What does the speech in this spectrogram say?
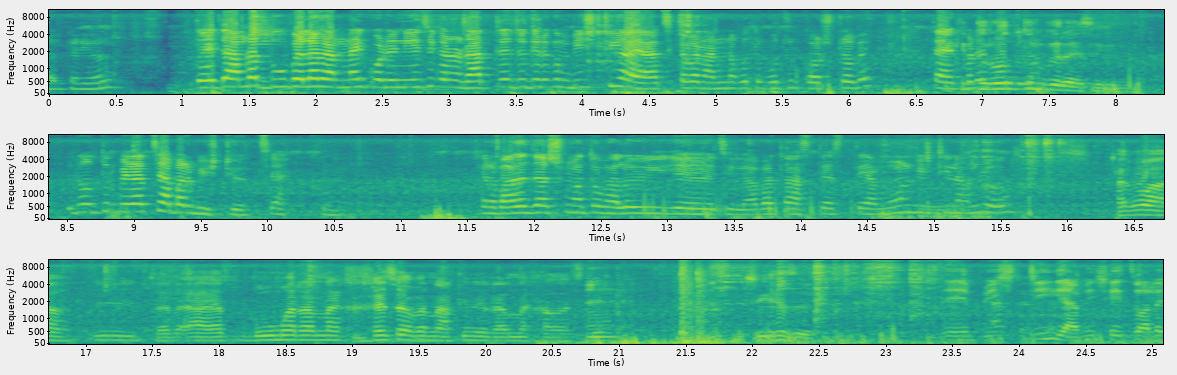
তরকারি হল। তো এটা আমরা দুবেলা রান্নাই করে নিয়েছি কারণ রাত্রে যদি এরকম বৃষ্টি হয় আজকে আবার রান্না করতে প্রচুর কষ্ট হবে তাই একবারে রোদ্দুর রোদ্দুর বেরাচ্ছে আবার বৃষ্টি হচ্ছে এক্ষুনি। কেন বাজার যাওয়ার সময় তো ভালোই ইয়ে হয়েছিল আবার তো আস্তে আস্তে এমন বৃষ্টি নামলো। ঠাকুমা তার, বৌমা রান্না খাইছে আবার নাতিনের রান্না খাওয়া আছে। হ্যাঁ। ঠিক আছে। যে বৃষ্টি আমি সেই জলে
